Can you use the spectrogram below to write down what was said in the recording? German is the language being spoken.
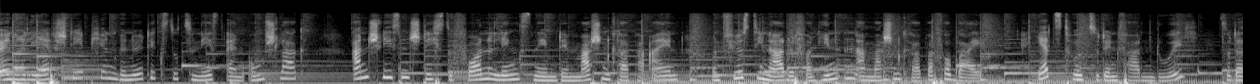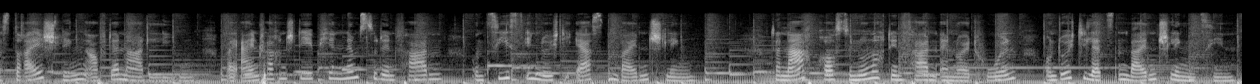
Für ein Reliefstäbchen benötigst du zunächst einen Umschlag, anschließend stichst du vorne links neben dem Maschenkörper ein und führst die Nadel von hinten am Maschenkörper vorbei. Jetzt holst du den Faden durch, sodass drei Schlingen auf der Nadel liegen. Bei einfachen Stäbchen nimmst du den Faden und ziehst ihn durch die ersten beiden Schlingen. Danach brauchst du nur noch den Faden erneut holen und durch die letzten beiden Schlingen ziehen.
